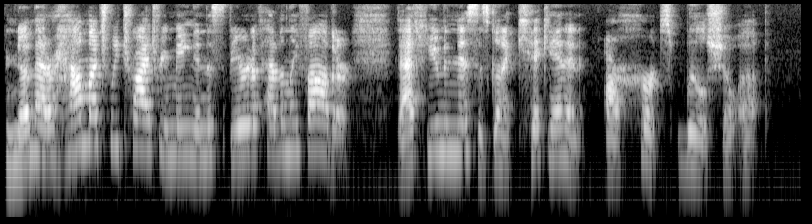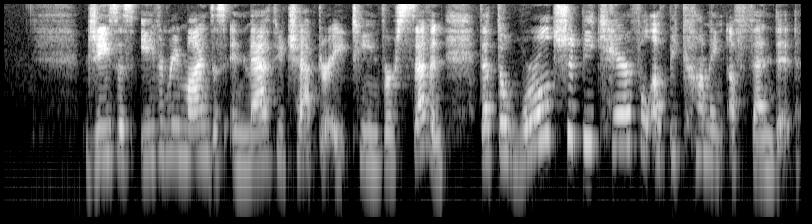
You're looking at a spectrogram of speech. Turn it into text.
No matter how much we try to remain in the spirit of Heavenly Father, that humanness is going to kick in and our hurts will show up. Jesus even reminds us in Matthew chapter 18, verse 7, that the world should be careful of becoming offended.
